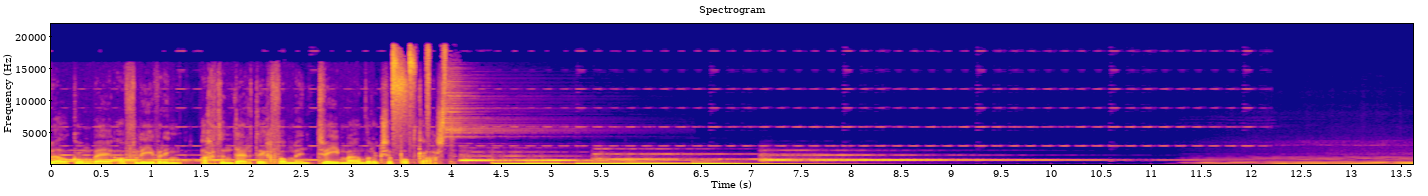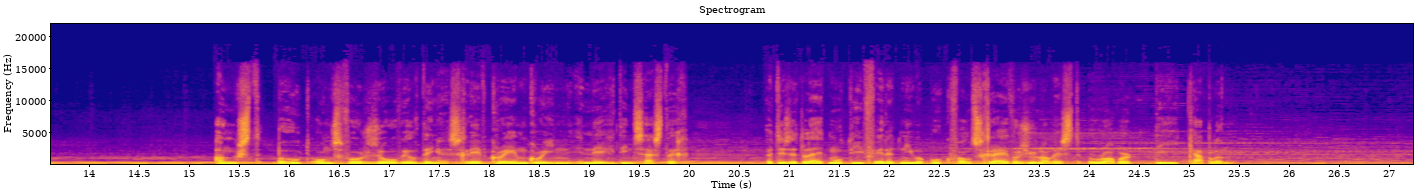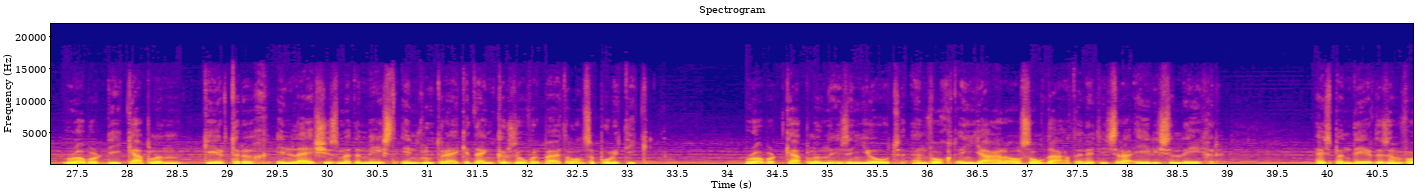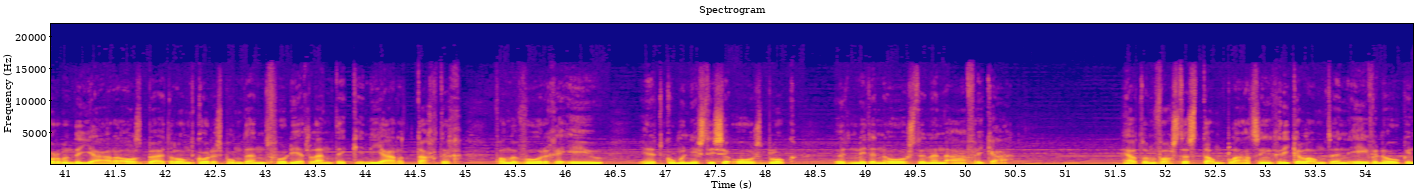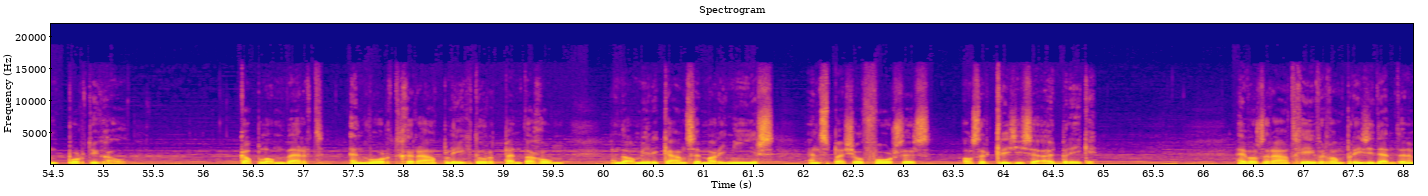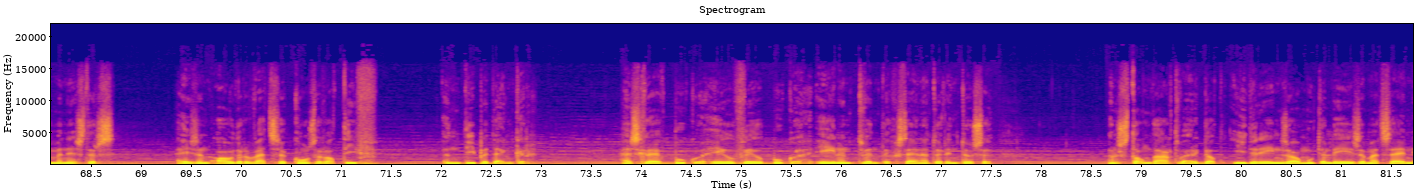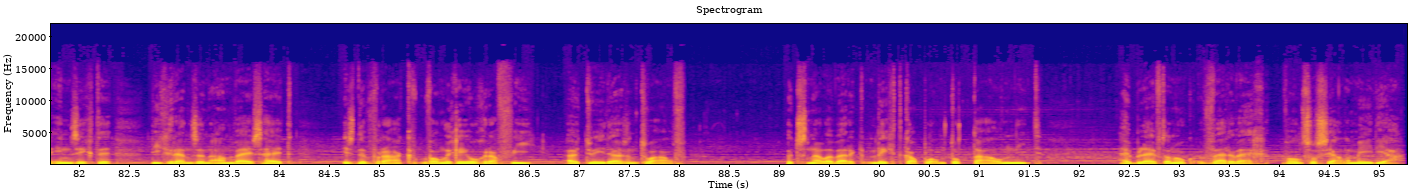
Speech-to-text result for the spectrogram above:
Welkom bij aflevering 38 van mijn tweemaandelijkse podcast. Angst behoedt ons voor zoveel dingen, schreef Graham Greene in 1960. Het is het leidmotief in het nieuwe boek van schrijver-journalist Robert D. Kaplan. Robert D. Kaplan keert terug in lijstjes met de meest invloedrijke denkers over buitenlandse politiek. Robert Kaplan is een Jood en vocht in jaren als soldaat in het Israëlische leger. Hij spendeerde zijn vormende jaren als buitenlandcorrespondent voor The Atlantic in de jaren 80 van de vorige eeuw in het communistische Oostblok, het Midden-Oosten en Afrika. Hij had een vaste standplaats in Griekenland en even ook in Portugal. Kaplan werd en wordt geraadpleegd door het Pentagon en de Amerikaanse mariniers en special forces als er crisissen uitbreken. Hij was raadgever van presidenten en ministers. Hij is een ouderwetse conservatief, een diepe denker. Hij schrijft boeken, heel veel boeken, 21 zijn het er intussen. Een standaardwerk dat iedereen zou moeten lezen met zijn inzichten die grenzen aan wijsheid is De Wraak van de Geografie uit 2012. Het snelle werk ligt Kaplan totaal niet. Hij blijft dan ook ver weg van sociale media.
